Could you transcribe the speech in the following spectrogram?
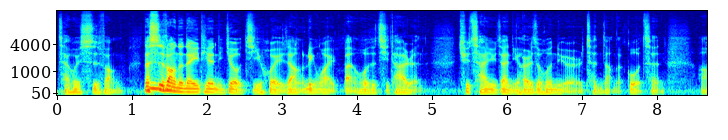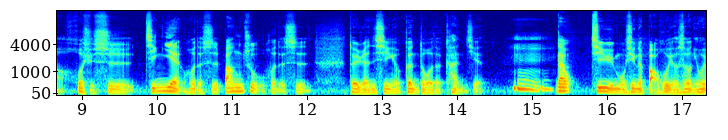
才会释放。那释放的那一天，你就有机会让另外一半或者其他人去参与在你儿子或女儿成长的过程啊，或许是经验，或者是帮助，或者是对人性有更多的看见。嗯，但基于母性的保护，有时候你会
